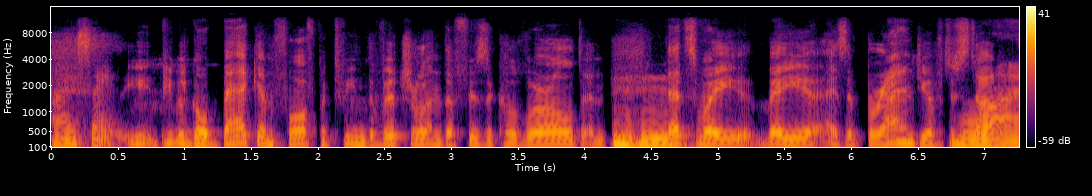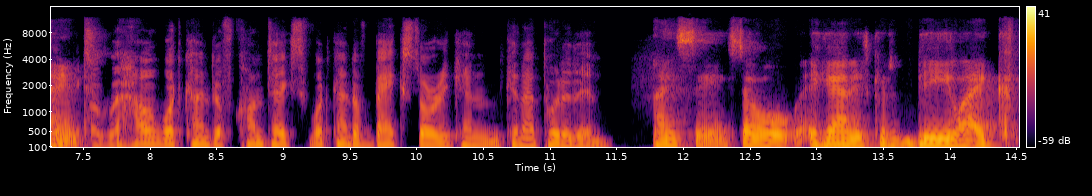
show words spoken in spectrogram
I see, people go back and forth between the virtual and the physical world, and mm-hmm. that's where you, where you, as a brand, you have to start right. thinking how, what kind of context, what kind of backstory can can I put it in? I see. So again, it could be like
